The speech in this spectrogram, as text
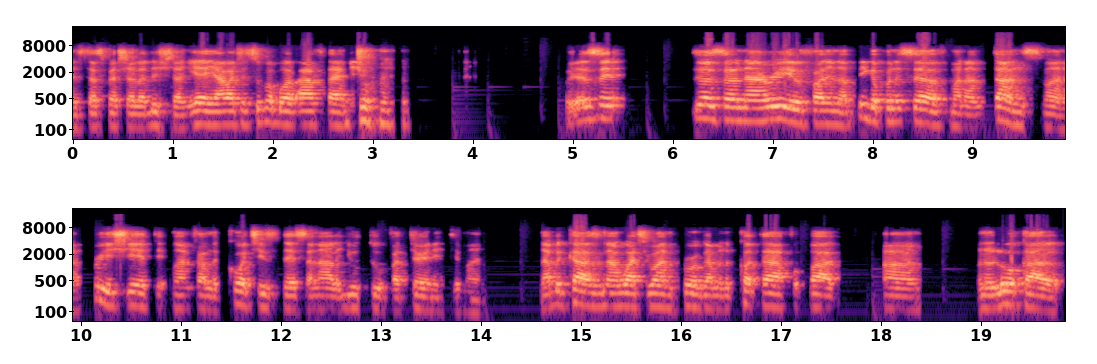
Mr. Special Edition. Yeah, yeah, watch the Super Bowl halftime show. we just say, just on a real fun, you know, big up on yourself, man, and thanks, man. Appreciate it, man, from the Coach's Desk and all the YouTube fraternity, man. Not because I watch one program and the cut football um, on the local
